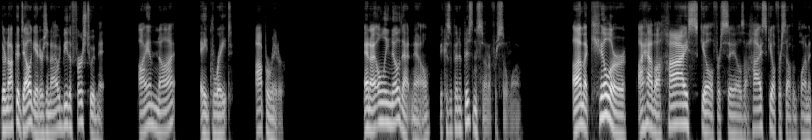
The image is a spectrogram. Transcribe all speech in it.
They're not good delegators, and I would be the first to admit, I am not a great operator. And I only know that now because I've been a business owner for so long. I'm a killer. I have a high skill for sales, a high skill for self-employment.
